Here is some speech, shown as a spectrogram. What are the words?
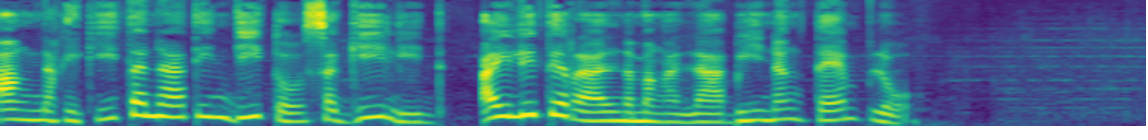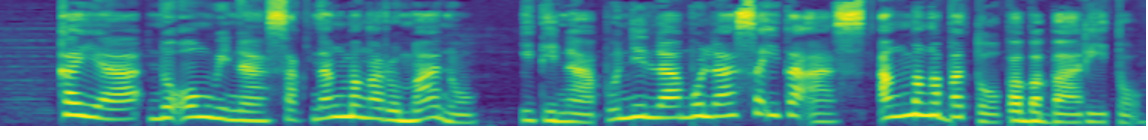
Ang nakikita natin dito sa gilid ay literal na mga labi ng templo kaya noong winasak ng mga Romano, itinapon nila mula sa itaas ang mga bato pababa rito.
